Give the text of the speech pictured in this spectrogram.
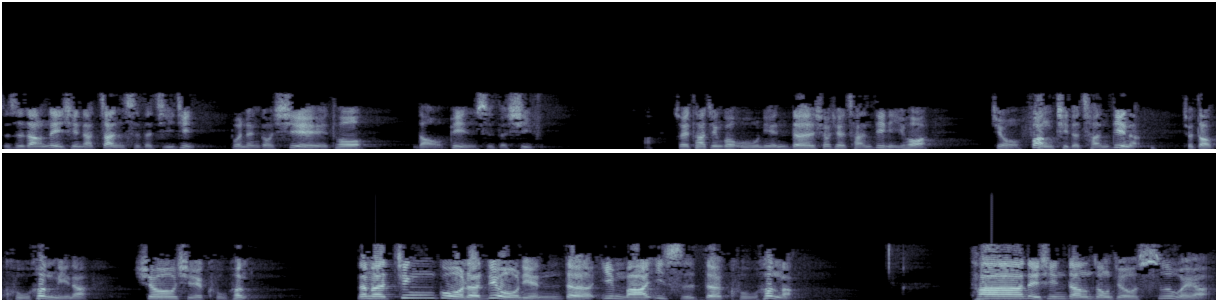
只是让内心呢暂时的寂静，不能够卸脱老病死的系缚啊。所以他经过五年的修学禅定以后啊，就放弃了禅定了，就到苦恨里呢修学苦恨。那么经过了六年的一麻一时的苦恨啊。他内心当中就思维啊，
